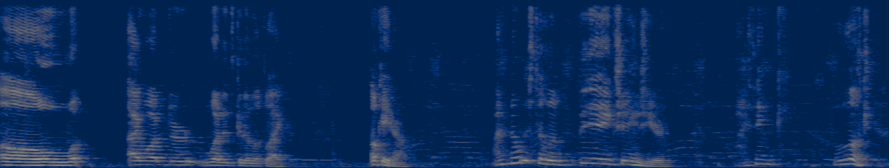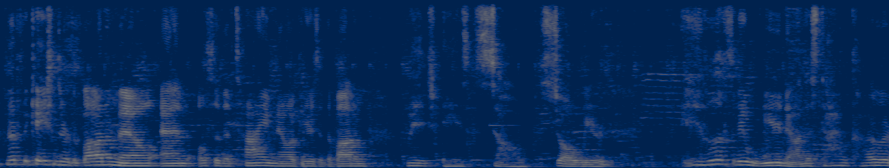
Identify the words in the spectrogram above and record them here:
Um, oh, I wonder what it's gonna look like. Okay now, I've noticed a little big change here. I think, look, notifications are at the bottom now, and also the time now appears at the bottom, which is so, so weird. It looks a bit weird now, and the style color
